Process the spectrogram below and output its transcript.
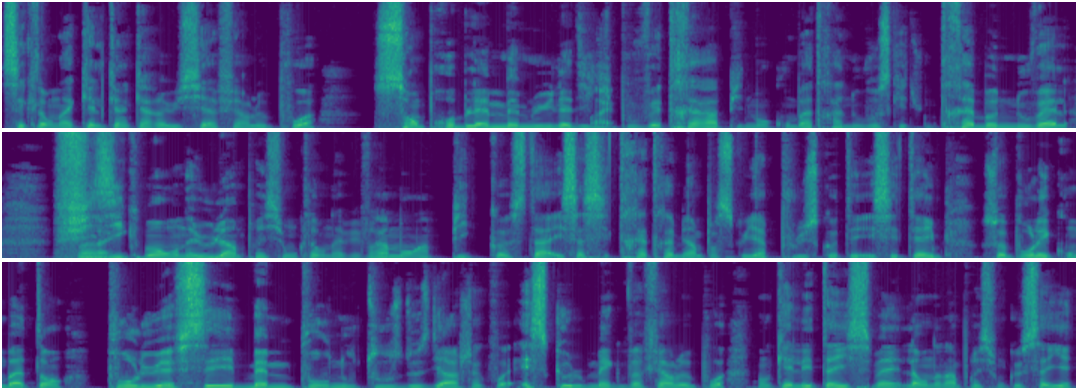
c'est que là on a quelqu'un qui a réussi à faire le poids sans problème. Même lui, il a dit qu'il pouvait très rapidement combattre à nouveau, ce qui est une très bonne nouvelle. Physiquement, on a eu l'impression que là, on avait vraiment un pic Costa, et ça, c'est très très bien parce qu'il y a plus côté, et c'est terrible, que ce soit pour les combattants, pour l'UFC, même pour nous tous, de se dire à chaque fois, est-ce que le mec va faire le poids Dans quel état il se met? Là, on a l'impression que ça y est,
